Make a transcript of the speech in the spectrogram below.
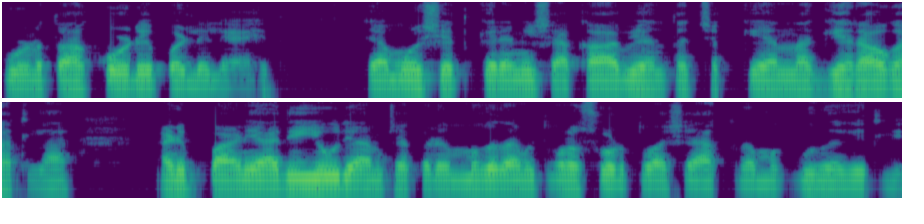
पूर्णतः कोरडे पडलेले आहेत. त्यामुळे शेतकऱ्यांनी शाखा अभियंता चक्के यांना घेराव घातला आणि पाणी आधी येऊ द्या आमच्याकडे मगच आम्ही तुम्हाला सोडतो अशी आक्रमक भूमिका घेतली.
